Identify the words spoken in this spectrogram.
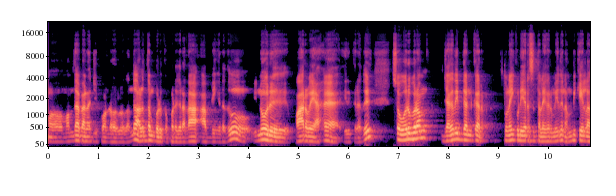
ம மம்தா பானர்ஜி போன்றவர்களுக்கு வந்து அழுத்தம் கொடுக்கப்படுகிறதா? அப்படிங்கிறதும் இன்னொரு பார்வையாக இருக்கிறது. ஸோ ஒருபுறம் ஜெகதீப் தன்கர் துணை குடியரசுத் தலைவர் மீது நம்பிக்கையில்லா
